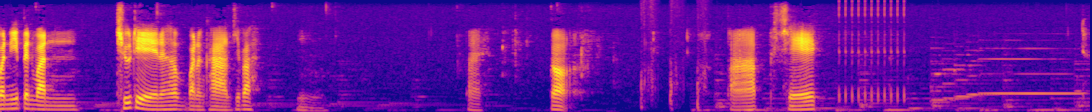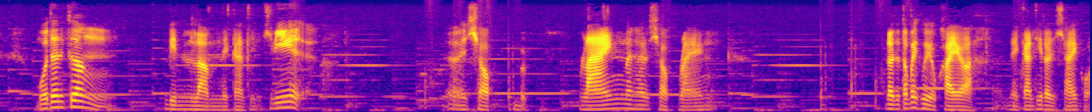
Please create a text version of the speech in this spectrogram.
วันนี้เป็นวันชิวเดย์นะครับ วันอังคารใช่ปะอืมไปก็ปั๊บเช็คโมเดิร์นเครื่องบินลำในการที่ทีนี้ เออช็อปแรงนะครับช็อปแรงเราจะต้องไปคุยกับใครวะในการที่เราจะใช้ขว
